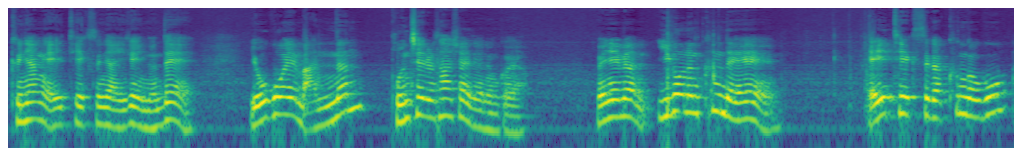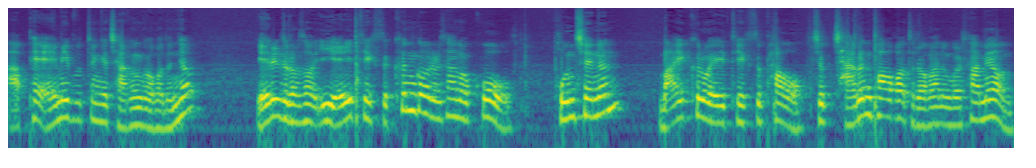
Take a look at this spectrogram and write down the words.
그냥 ATX냐 이게 있는데 요거에 맞는 본체를 사셔야 되는 거예요. 왜냐면 이거는 큰데 ATX가 큰 거고 앞에 M이 붙은 게 작은 거거든요. 예를 들어서 이 ATX 큰 거를 사놓고 본체는 마이크로 ATX 파워, 즉 작은 파워가 들어가는 걸 사면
